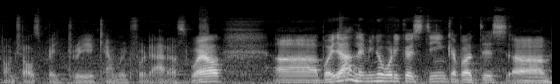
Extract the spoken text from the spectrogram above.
from Child's Play 3. I can't wait for that as well. Uh, but yeah, let me know what you guys think about this uh,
